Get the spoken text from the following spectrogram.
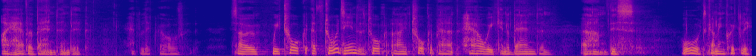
I have abandoned it. Have let go of it. So we talk at towards the end of the talk. I talk about how we can abandon um, this Oh, it's coming quickly.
